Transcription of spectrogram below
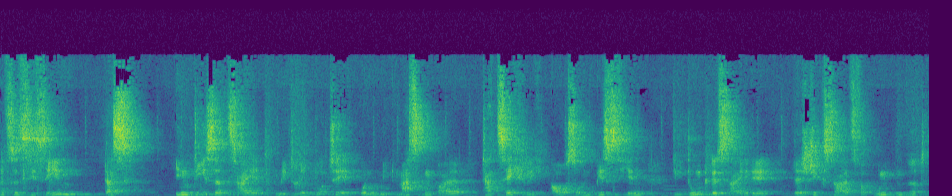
Also Sie sehen, dass in dieser Zeit mit Redutte und mit Maskenball tatsächlich auch so ein bisschen die dunkle Seite des Schicksals verbunden wird.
